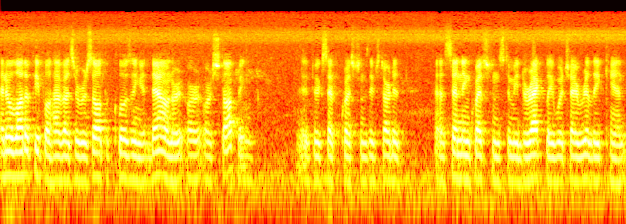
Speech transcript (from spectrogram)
I know a lot of people have, as a result of closing it down or, or, or stopping uh, to accept questions, they've started uh, sending questions to me directly, which I really can't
